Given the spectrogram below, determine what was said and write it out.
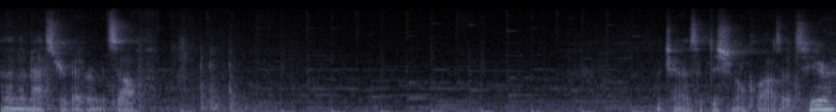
And then the master bedroom itself. Which has additional closets here.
